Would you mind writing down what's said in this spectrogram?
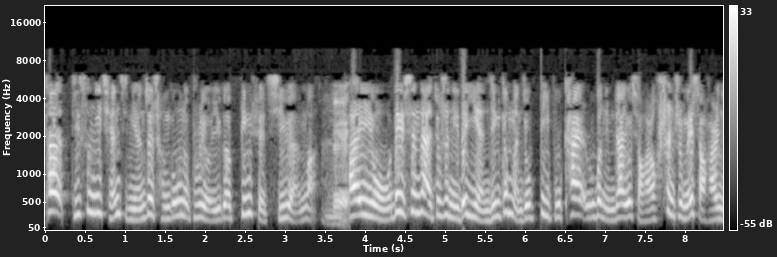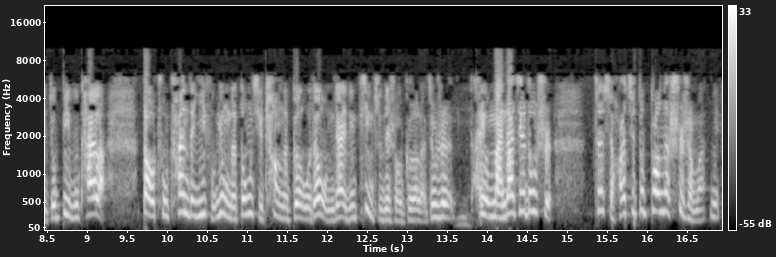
他迪士尼前几年最成功的不是有一个《冰雪奇缘》嘛？对。哎呦，那个现在就是你的眼睛根本就避不开。如果你们家有小孩，甚至没小孩，你就避不开了。到处穿的衣服、用的东西、唱的歌，我在我们家已经禁止那首歌了。就是哎呦，满大街都是。这小孩其实都不知道那是什么。你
